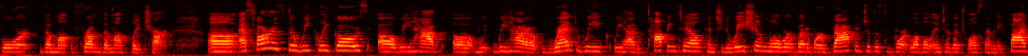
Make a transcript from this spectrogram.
for the month from the monthly chart. Uh, as far as the weekly goes, uh, we had uh, we, we had a red week. We had a topping tail continuation lower, but we're back into the support level into the 1275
